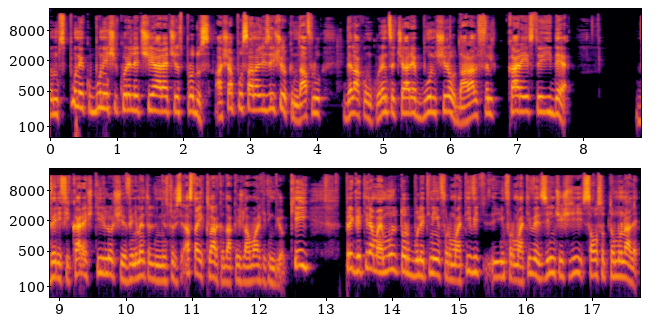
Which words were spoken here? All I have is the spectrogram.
îmi spune cu bune și cu rele ce are acest produs. Așa pot să analizez și eu când aflu de la concurență ce are bun și rău, dar altfel care este ideea. Verificarea știrilor și evenimentele din industrie. Asta e clar că dacă ești la marketing e ok. Pregătirea mai multor buletine informative, informative zilnice și sau săptămânale.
